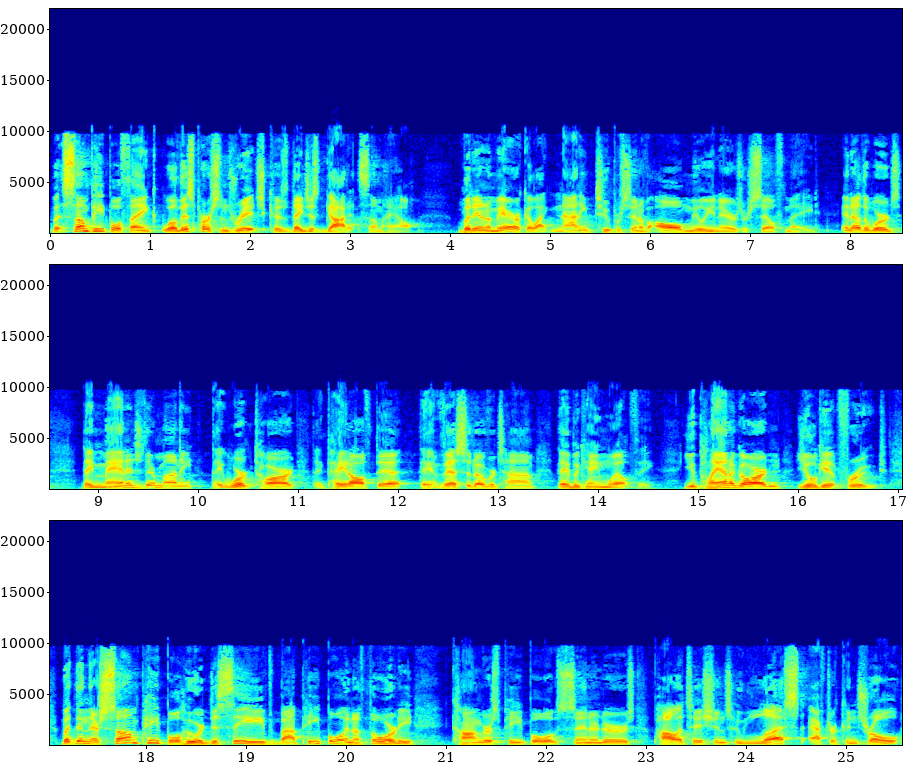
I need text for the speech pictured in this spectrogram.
But some people think, well, this person's rich because they just got it somehow. But in America, like 92% of all millionaires are self made. In other words, they managed their money, they worked hard, they paid off debt, they invested over time, they became wealthy. You plant a garden, you'll get fruit. But then there's some people who are deceived by people in authority, Congress people, senators, politicians who lust after control,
